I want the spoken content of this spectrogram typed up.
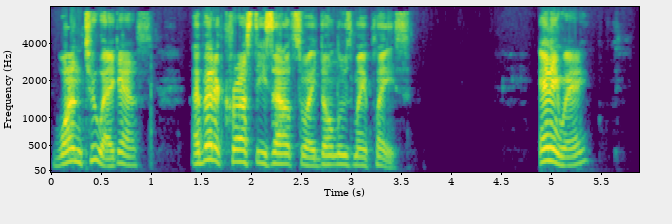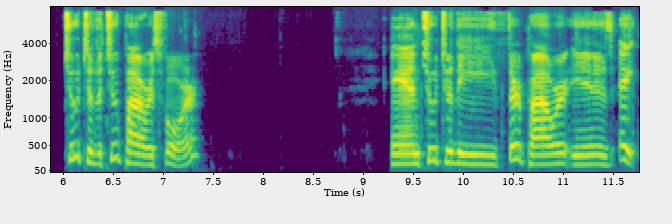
1, 2, I guess. I better cross these out so I don't lose my place. Anyway, 2 to the 2 power is 4. And 2 to the third power is 8.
